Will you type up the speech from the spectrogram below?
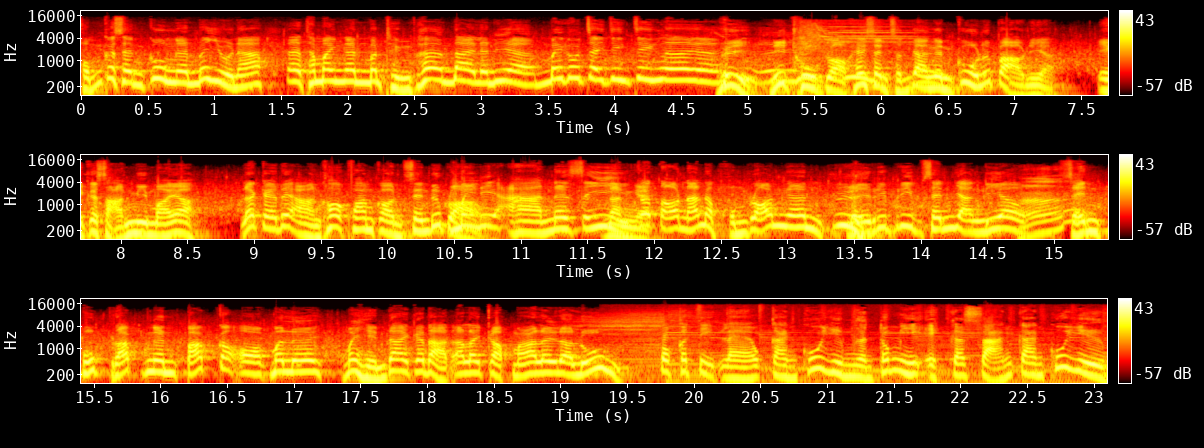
ผมก็เซ็นกู้เงินไม่อยู่นะ แต่ทำไมเงินมันถึงเพิ่มได้แล้วเนี่ย ไม่เข้าใจจริง ๆ เลยอะเฮ้ยนี่ถูกหลอกให้เซ็นสัญญาเงินกู้หรือเปล่าเนี่ย เอกสารมีไหมอะ และแกได้อ่านข้อความก่อนเซ็นหรือเปล่า ไม่ได้อ่านนะสินั่นไง ก็ตอนนั้นอะผมร้อนเงิน เลยรีบๆเซ็นอย่างเดียว เซ็นปุ๊บรับเงินปั๊บก็ออกมาเลย ไม่เห็นได้กระดาษอะไรกลับมาเลยล่ะลุง ปกติแล้วการกู้ยืมเงินต้องมีเอกสารการกู้ยืม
